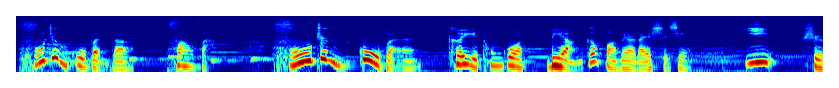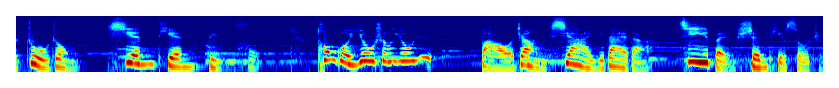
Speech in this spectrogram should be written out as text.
扶正固本的方法，扶正固本可以通过两个方面来实现，一是注重先天禀赋。通过优生优育，保障下一代的基本身体素质；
